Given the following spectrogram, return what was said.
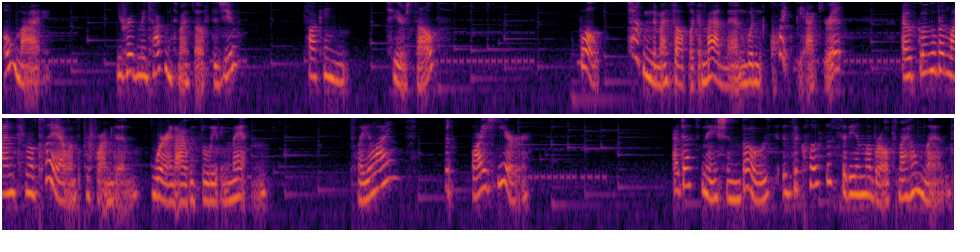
Oh my. You heard me talking to myself, did you? Talking to yourself? Well, talking to myself like a madman wouldn't quite be accurate. I was going over lines from a play I once performed in, wherein I was the leading man. Play lines? But why here? Our destination, Bose, is the closest city in Liberl to my homeland.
